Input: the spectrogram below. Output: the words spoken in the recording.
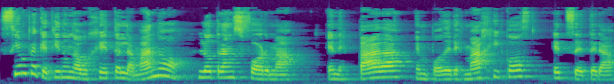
Siempre que tiene un objeto en la mano, lo transforma en espada, en poderes mágicos, etc.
